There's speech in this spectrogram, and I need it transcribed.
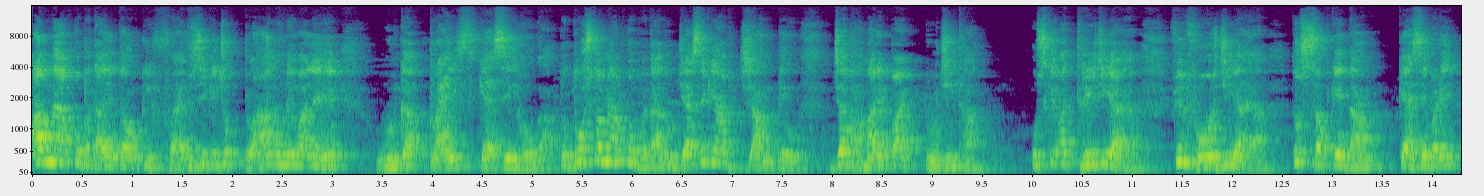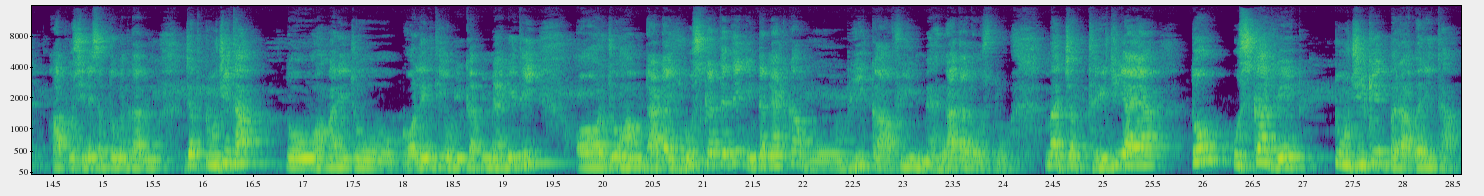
अब मैं आपको बता देता हूँ कि 5G के जो प्लान होने वाले हैं, उनका प्राइस कैसे होगा। तो दोस्तों, मैं आपको बता दूँ, जैसे कि आप जानते हो, जब हमारे पास 2G था उसके बाद 3G आया, फिर 4G आया तो सबके दाम कैसे बढ़े? आपको सीधे शब्दों में बता दूँ। जब 2G था तो हमारी जो कॉलिंग थी, वो भी काफ़ी महँगी थी, और जो हम डाटा यूज़ करते थे इंटरनेट का, वो भी काफ़ी महँगा था दोस्तों। मैं जब 3G आया तो उसका रेट 2G के बराबर ही था।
